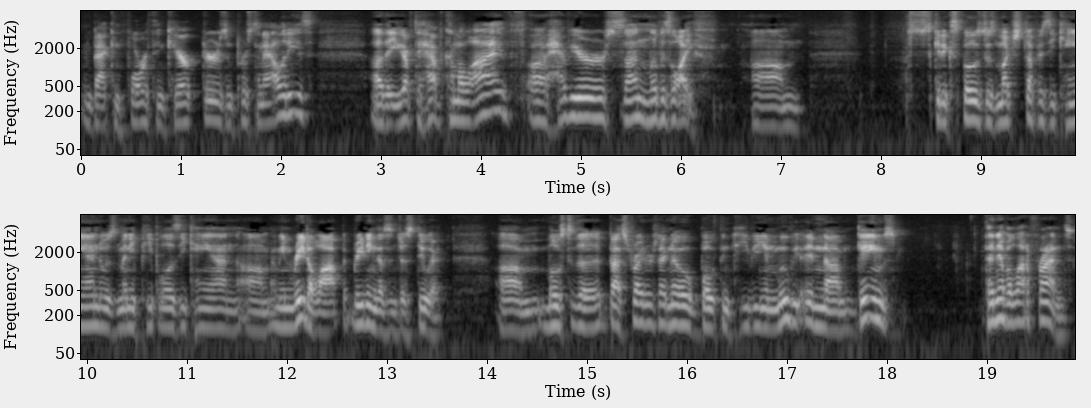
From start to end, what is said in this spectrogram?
and back and forth and characters and personalities uh, that you have to have come alive, uh, have your son live his life. Um, get exposed to as much stuff as he can to as many people as he can. Um, I mean, read a lot, but reading doesn't just do it. Um, most of the best writers I know, both in TV and movie, in um, games, to have a lot of friends.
